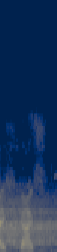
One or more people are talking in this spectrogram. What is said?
Guys, guys.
